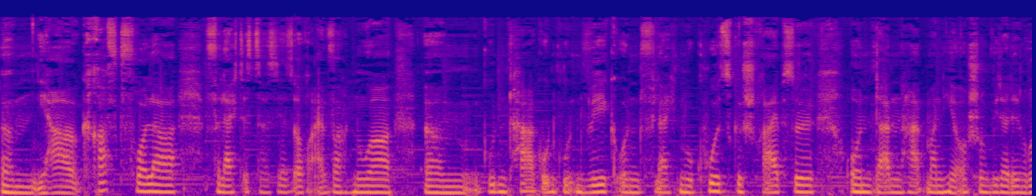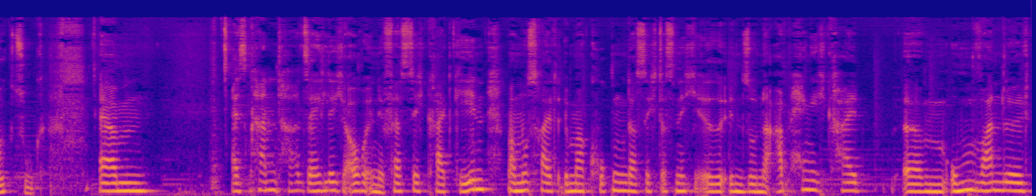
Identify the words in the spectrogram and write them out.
ähm, ja kraftvoller. Vielleicht ist das jetzt auch einfach nur ähm, guten Tag und guten Weg und vielleicht nur Kurzgeschreibsel und dann hat man hier auch schon wieder den Rückzug. Ähm, es kann tatsächlich auch in die Festigkeit gehen. Man muss halt immer gucken, dass sich das nicht äh, in so eine Abhängigkeit ähm, umwandelt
